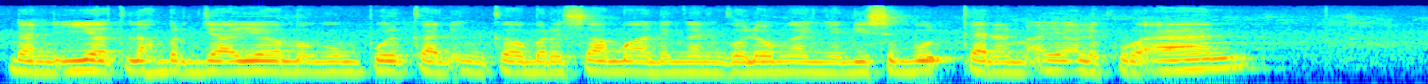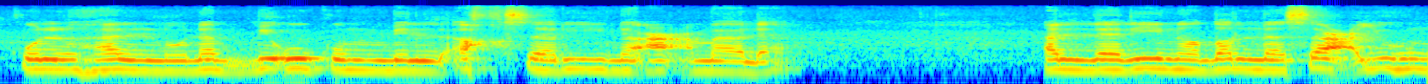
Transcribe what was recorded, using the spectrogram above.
dan ia telah berjaya mengumpulkan engkau bersama dengan golongan yang disebutkan dalam ayat Al-Quran. قل هل ننبئكم بالأخسرين أعمالا الذين ضل سعيهم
